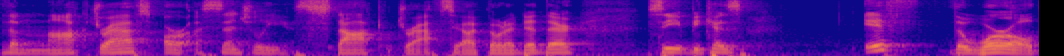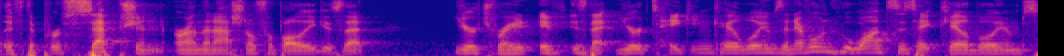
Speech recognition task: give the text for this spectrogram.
The mock drafts are essentially stock drafts. You like what I did there? See, because if the world, if the perception around the National Football League is that you're trade if is that you're taking Caleb Williams, and everyone who wants to take Caleb Williams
